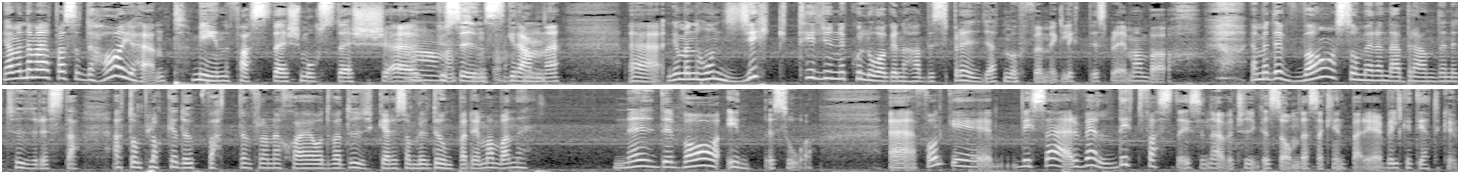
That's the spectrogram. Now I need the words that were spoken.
ja men men alltså, det har ju hänt. Min fasters mosters eh, men kusins sluta. granne. Eh, ja men hon gick till gynekologen och hade sprayat muffen med glitterspray. Man bara. Ja men det var så med den där branden i Tyresta. Att de plockade upp vatten från en sjö och det var dykare som blev dumpade. Man bara nej. Nej det var inte så. Eh, folk är, vissa är väldigt fasta i sin övertygelse om dessa Klintbergare, vilket är jättekul.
